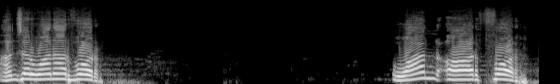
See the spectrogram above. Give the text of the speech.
Answer 1 or 4? 1 or 4?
